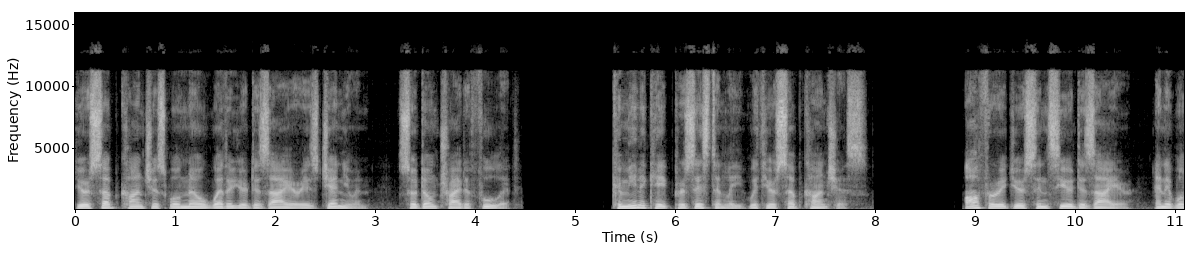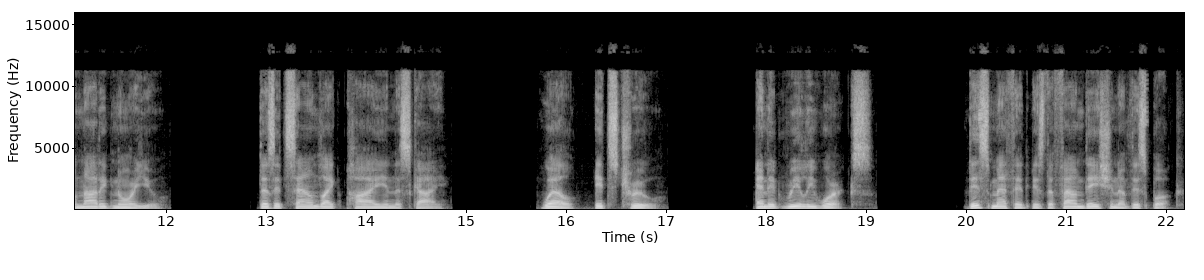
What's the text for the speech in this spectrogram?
your subconscious will know whether your desire is genuine, so don't try to fool it. Communicate persistently with your subconscious. Offer it your sincere desire, and it will not ignore you. Does it sound like pie in the sky? Well, it's true. And it really works. This method is the foundation of this book.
